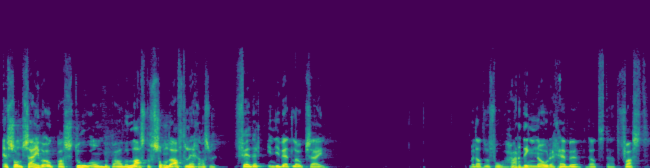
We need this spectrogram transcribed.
En soms zijn we ook pas toe om bepaalde last of zonde af te leggen als we verder in die wedloop zijn. Maar dat we volharding nodig hebben, dat staat vast.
